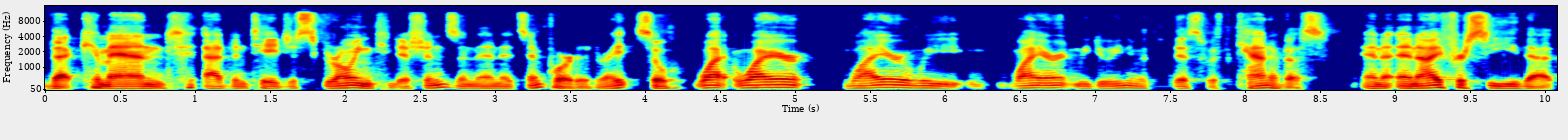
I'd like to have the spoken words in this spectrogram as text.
that command advantageous growing conditions and then it's imported right? So why why are why are we why aren't we doing with this with cannabis? And and i foresee that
